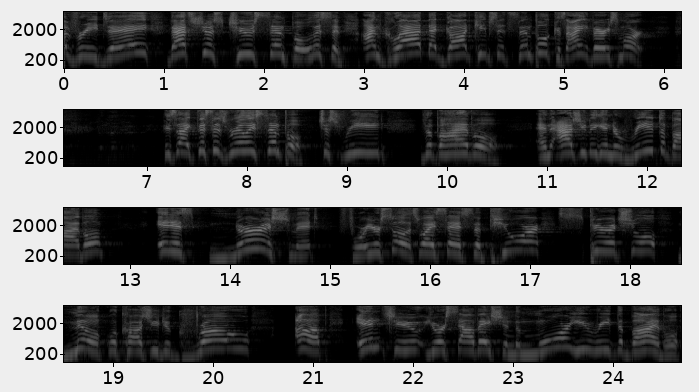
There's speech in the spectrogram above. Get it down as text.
every day? That's just too simple. Listen, I'm glad that God keeps it simple because I ain't very smart. He's like, this is really simple. Just read the Bible. And as you begin to read the Bible, it is nourishment for your soul. That's why he says the pure spiritual milk will cause you to grow up into your salvation. The more you read the Bible,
